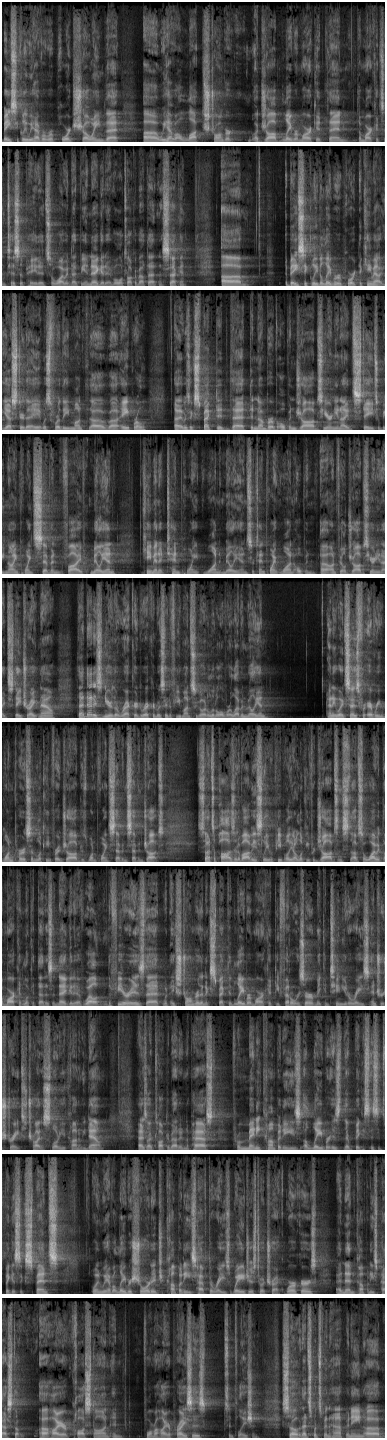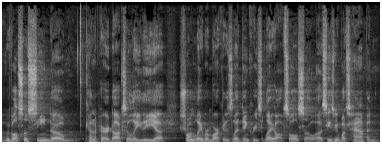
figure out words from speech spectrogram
basically we have a report showing that uh, we have a lot stronger a job labor market than the market's anticipated. So why would that be a negative? Well, we'll talk about that in a second. Um, basically, the labor report that came out yesterday, it was for the month of uh, April. Uh, it was expected that the number of open jobs here in the United States would be 9.75 million. Came in at 10.1 million. So 10.1 open uh, unfilled jobs here in the United States right now. That that is near the record. The record was hit a few months ago at a little over 11 million. Anyway, it says for every one person looking for a job, there's 1.77 jobs. So that's a positive, obviously, for people, you know, looking for jobs and stuff. So why would the market look at that as a negative? Well, the fear is that with a stronger than expected labor market, the Federal Reserve may continue to raise interest rates, try to slow the economy down. As I've talked about in the past, for many companies, a labor is their biggest is its biggest expense. When we have a labor shortage, companies have to raise wages to attract workers, and then companies pass the uh, higher cost on and form of higher prices, it's inflation. So that's what's been happening. Uh, we've also seen, though, kind of paradoxically, the uh, strong labor market has led to increased layoffs also. Uh, seems to be what's happened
